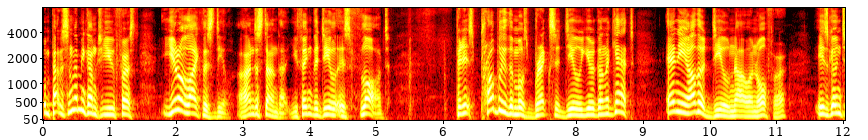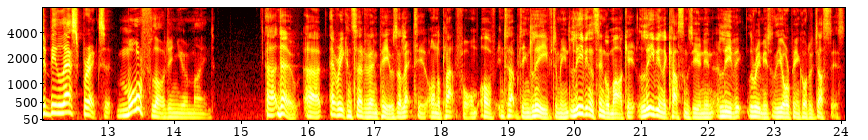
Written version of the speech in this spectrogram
Well, Paterson, let me come to you first. You don't like this deal. I understand that. You think the deal is flawed. But it's probably the most Brexit deal you're going to get. Any other deal now on offer is going to be less Brexit, more flawed in your mind. Uh, no, uh, every Conservative MP was elected on a platform of interpreting leave to mean leaving the single market, leaving the customs union, and leaving the remit of the European Court of Justice.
